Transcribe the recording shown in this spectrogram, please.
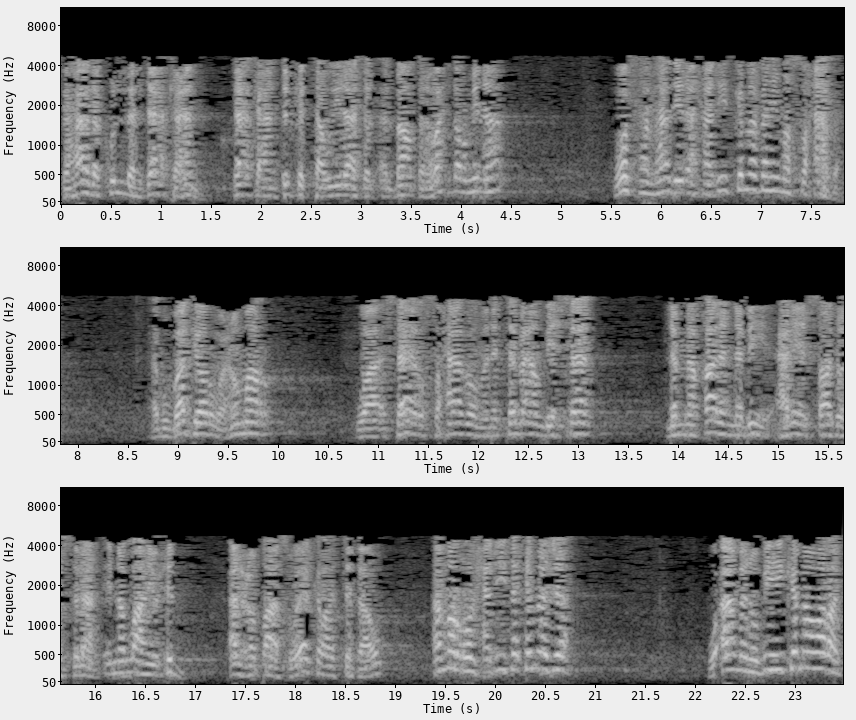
فهذا كله دعك عنه دعك عن تلك التأويلات الباطلة. واحذر منها وافهم هذه الأحاديث كما فهم الصحابة. أبو بكر وعمر وسائر الصحابة ومن اتبعهم بإحسان لما قال النبي عليه الصلاة والسلام إن الله يحب العطاس ويكره التثاؤب أمروا الحديث كما جاء وآمنوا به كما ورد.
